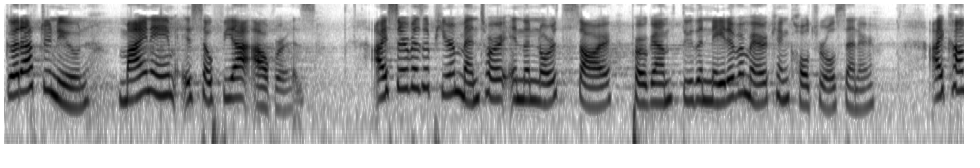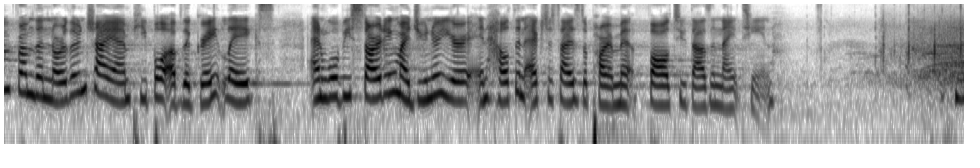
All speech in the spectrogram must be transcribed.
Good afternoon. My name is Sofia Alvarez. I serve as a peer mentor in the North Star program through the Native American Cultural Center. I come from the Northern Cheyenne people of the Great Lakes and will be starting my junior year in Health and Exercise Department fall 2019.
